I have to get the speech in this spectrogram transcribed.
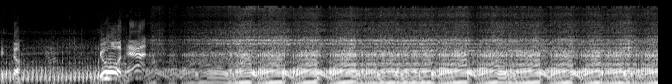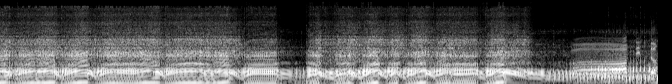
ติดตัวดูโหดแท้โอ้ติดตัว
